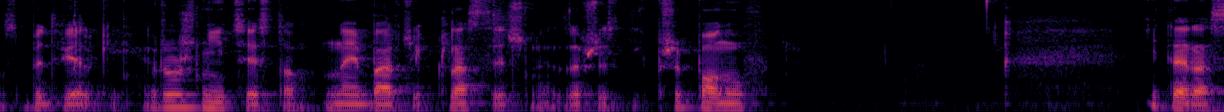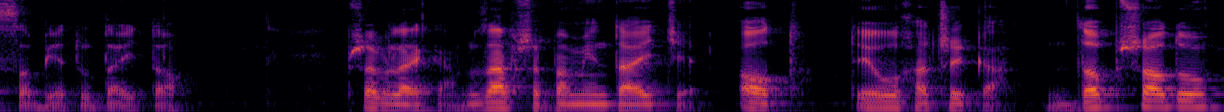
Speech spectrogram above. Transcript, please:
zbyt wielkiej różnicy, jest to najbardziej klasyczny ze wszystkich przyponów. I teraz sobie tutaj to przewlekam. Zawsze pamiętajcie od tyłu haczyka do przodu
